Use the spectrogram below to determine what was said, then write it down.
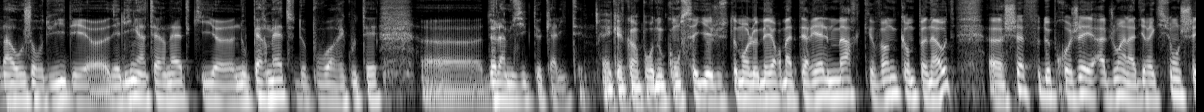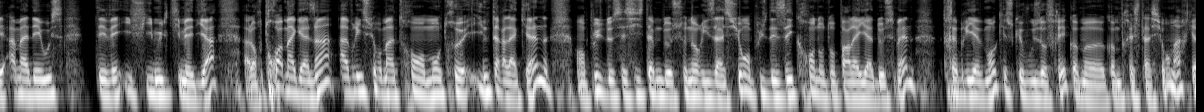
on a aujourd'hui des, euh, des lignes internet qui euh, nous permettent de pouvoir écouter euh, de la musique de qualité. Et quelqu'un pour nous conseiller justement le meilleur matériel, Marc Van Kampenhout, euh, chef de projet et adjoint à la direction chez Amadeus TV IFI Multimédia. Alors trois magasins, Avry-sur-Matran, Montreux, Interlaken. En plus de ces systèmes de sonorisation, en plus des écrans dont on parlait il y a deux semaines, très brièvement, qu'est-ce que vous offrez comme, euh, comme prestation, Marc?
